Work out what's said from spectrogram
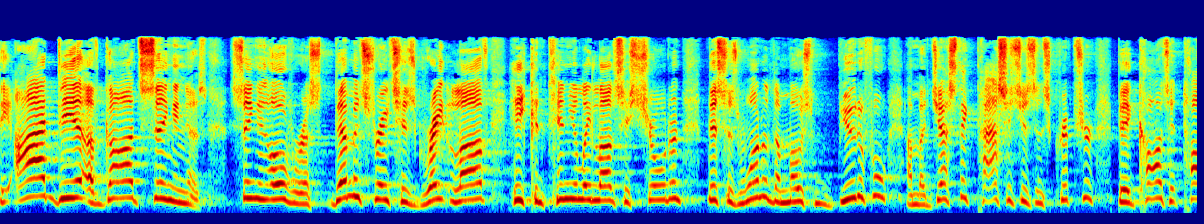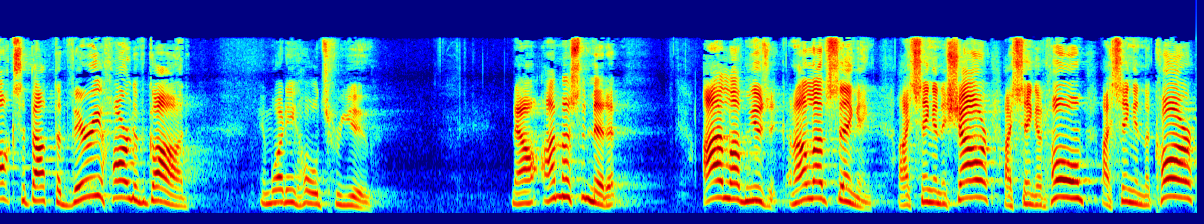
The idea of God singing us, singing over us, demonstrates His great love. He continually loves His children. This is one of the most beautiful and majestic passages in Scripture because it talks about the very heart of God and what He holds for you. Now, I must admit it. I love music and I love singing. I sing in the shower, I sing at home, I sing in the car,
